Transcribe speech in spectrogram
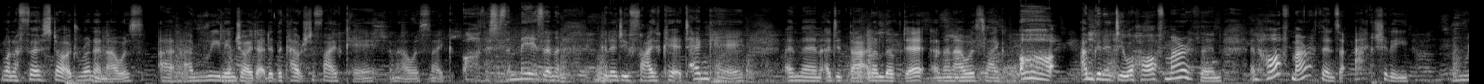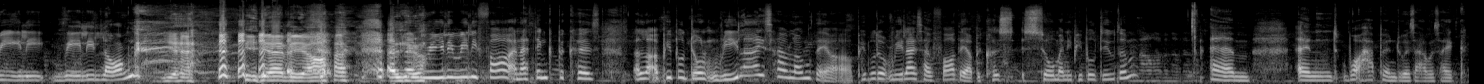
when I first started running, I was I, I really enjoyed it. I did the couch to 5k, and I was like, oh, this is amazing. I'm gonna do 5k to 10k, and then I did that and I loved it. And then I was like, oh, I'm going to do a half marathon. And half marathons are actually really, really long. Yeah, yeah, they are. and they're really, really far. And I think because a lot of people don't realise how long they are, people don't realise how far they are because so many people do them. Um, and what happened was I was like,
